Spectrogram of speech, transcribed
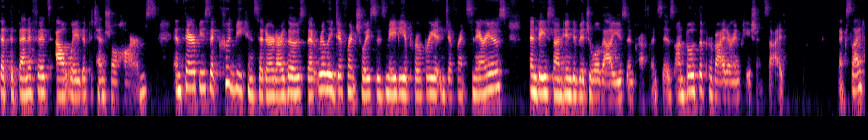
that the benefits outweigh the potential harms. And therapies that could be considered are those that really different choices may be appropriate in different scenarios and based on individual values and preferences on both the provider and patient side. Next slide.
